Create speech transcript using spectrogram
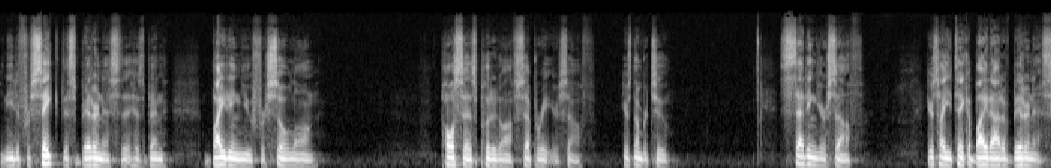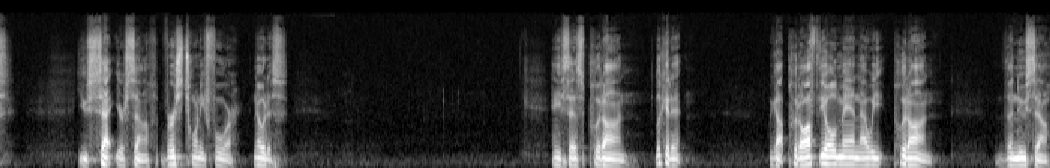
You need to forsake this bitterness that has been biting you for so long. Paul says, put it off, separate yourself. Here's number two setting yourself. Here's how you take a bite out of bitterness you set yourself. Verse 24, notice. And he says, put on. Look at it. We got put off the old man, now we put on the new self,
